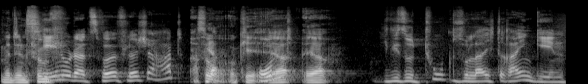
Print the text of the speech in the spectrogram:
Mit den fünf. zehn oder zwölf Löcher hat. Ach so, Ja. okay. Und? Ja, ja. die wie so Tuben so leicht reingehen.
